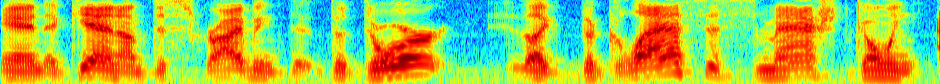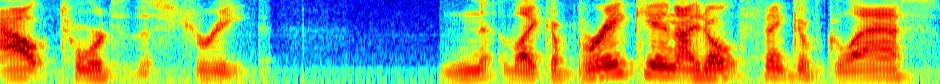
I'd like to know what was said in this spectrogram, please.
and again i'm describing the, the door like the glass is smashed going out towards the street N- like a break-in i don't think of glass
